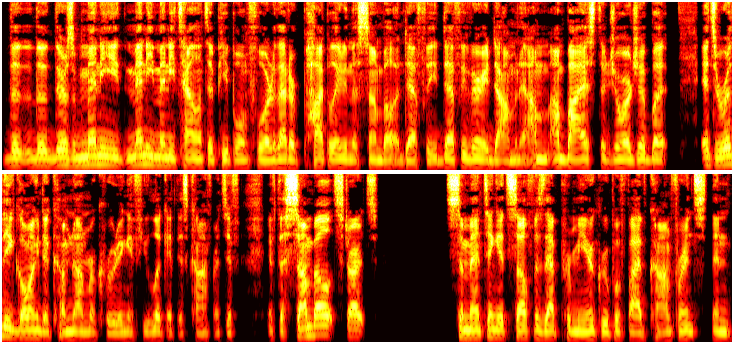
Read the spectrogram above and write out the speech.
the, the there's many many many talented people in Florida that are populating the Sun Belt and definitely definitely very dominant. I'm I'm biased to Georgia, but it's really going to come down recruiting if you look at this conference. If if the Sun Belt starts cementing itself as that premier group of five conference, then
